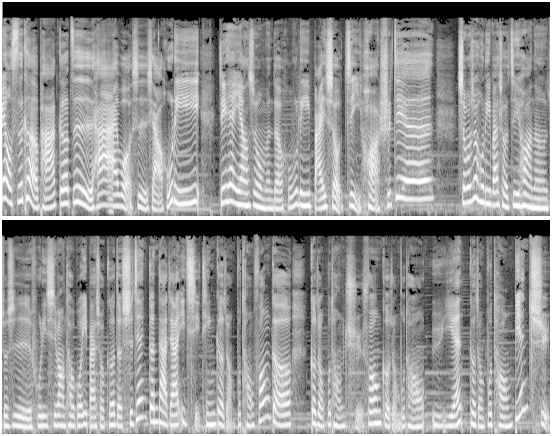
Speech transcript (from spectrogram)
缪斯克爬鸽子，嗨，我是小狐狸。今天一样是我们的狐狸白手计划时间。什么是狐狸白手计划呢？就是狐狸希望透过一百首歌的时间，跟大家一起听各种不同风格、各种不同曲风、各种不同语言、各种不同编曲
